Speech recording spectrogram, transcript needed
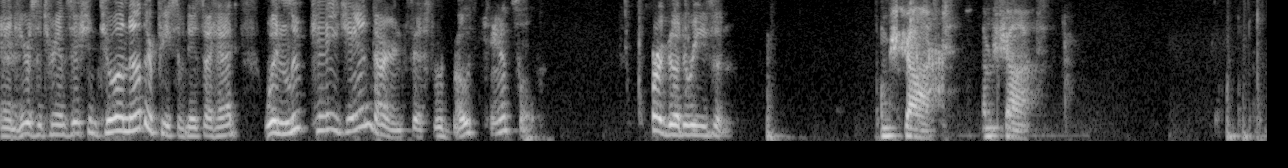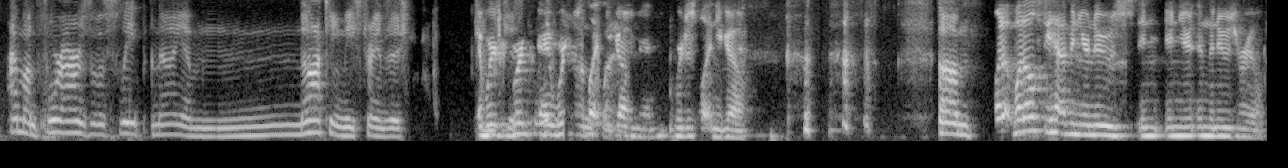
And here's a transition to another piece of news I had when Luke Cage and Iron Fist were both canceled for a good reason. I'm shocked. I'm shocked. I'm on four hours of the sleep and I am knocking these transitions. And we're, we're, hey, we're just letting you go, man. We're just letting you go. um, what, what else do you have in your news in, in your in the newsreel?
